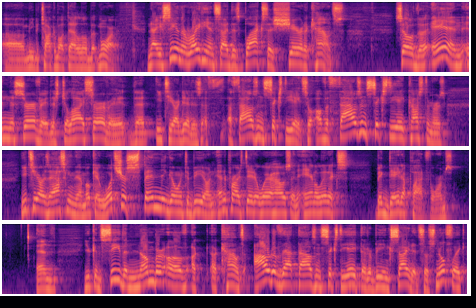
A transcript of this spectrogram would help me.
Uh, maybe talk about that a little bit more. Now you see on the right-hand side, this black says shared accounts. So the N in this survey, this July survey that ETR did is 1,068. So of 1,068 customers, ETR is asking them, okay, what's your spending going to be on enterprise data warehouse and analytics, big data platforms? And you can see the number of accounts out of that 1,068 that are being cited. So Snowflake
